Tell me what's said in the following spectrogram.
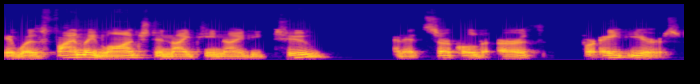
It was finally launched in 1992, and it circled Earth for eight years.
